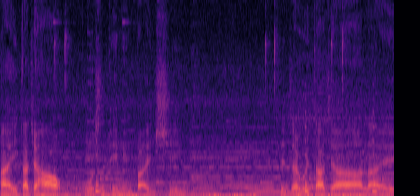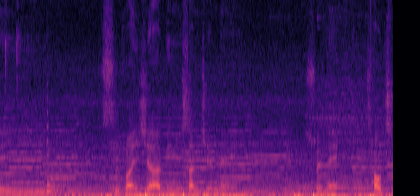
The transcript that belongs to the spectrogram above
嗨，大家好，我是平民百姓，现在为大家来示范一下《命运三姐妹》水妹超级，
